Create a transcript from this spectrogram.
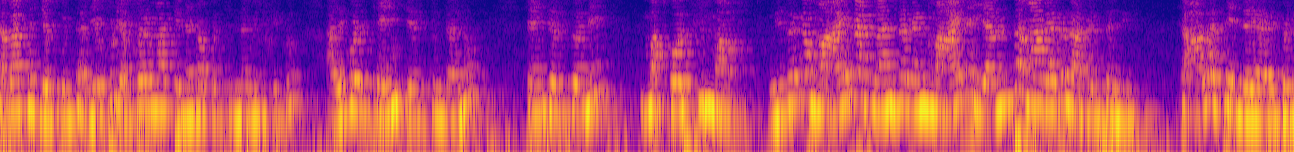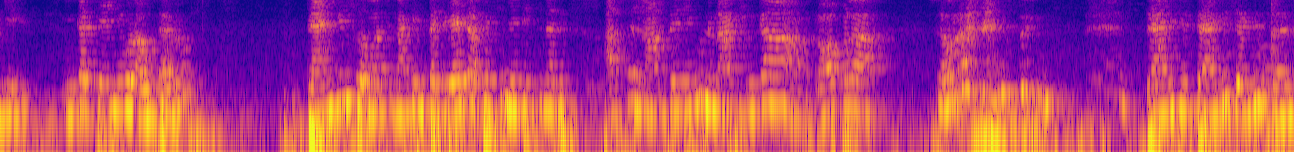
సభాషణ చెప్పుకుంటాను. ఎప్పుడు ఎవ్వరి మాట వినడం ఒక చిన్న మిస్టేక్. అది కూడా చేంజ్ చేసుకుంటాను. చేంజ్ చేసుకొని మా కోచ్ మా నిజంగా మా ఆయన అట్లా అంటారు కానీ మా ఆయన ఎంత మారారో నాకు తెలుసండి. చాలా చేంజ్ అయ్యారు ఇప్పటికి. ఇంకా చేంజ్ కూడా అవుతారు. థ్యాంక్ యూ సో మచ్ నాకు ఇంత గ్రేట్ ఆపర్చునిటీ ఇచ్చినది అసలు నాకు తెలియకుండా నాకు ఇంకా లోపల అనిపిస్తుంది. Thank you thank you Jagadish sir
